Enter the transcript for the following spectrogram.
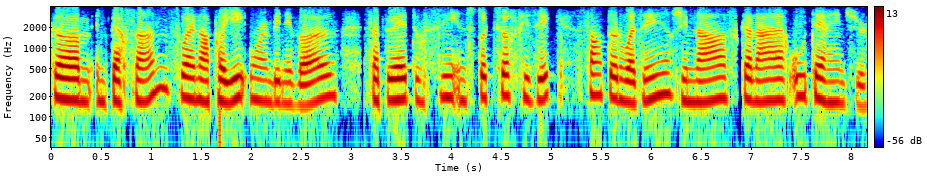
comme une personne, soit un employé ou un bénévole. Ça peut être aussi une structure physique, centre de loisirs, gymnase, scolaire ou terrain de jeu.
